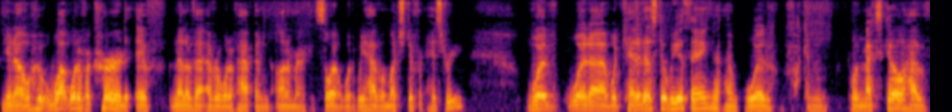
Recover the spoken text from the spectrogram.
you know, who, what would have occurred if none of that ever would have happened on American soil? Would we have a much different history? Would would uh, would Canada still be a thing? Uh, would fucking would Mexico have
